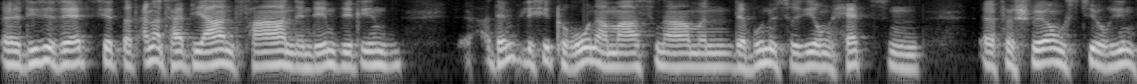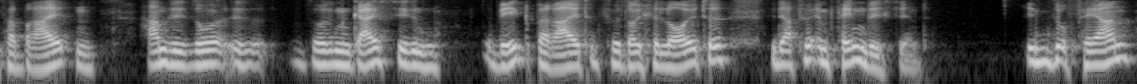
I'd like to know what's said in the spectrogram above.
äh, die sie jetzt, jetzt seit anderthalb Jahren fahren, indem sie gegen sämtliche Corona-Maßnahmen der Bundesregierung hetzen, äh, Verschwörungstheorien verbreiten, haben sie so, äh, so einen geistigen Weg bereitet für solche Leute, die dafür empfänglich sind. Insofern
